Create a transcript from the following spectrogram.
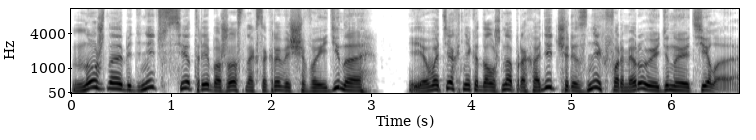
Нужно объединить все три божественных сокровища воедино, и его техника должна проходить через них, формируя единое тело.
